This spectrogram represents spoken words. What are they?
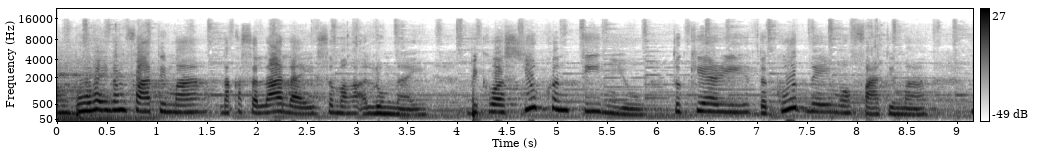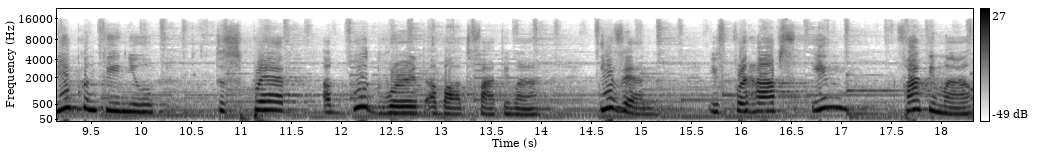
Ang buhay ng Fatima nakasalalay sa mga alumni because you continue to carry the good name of Fatima. You continue to spread a good word about Fatima, even if perhaps in Fatima,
